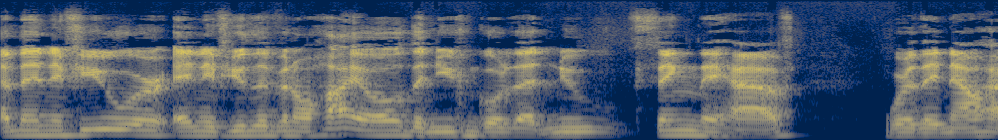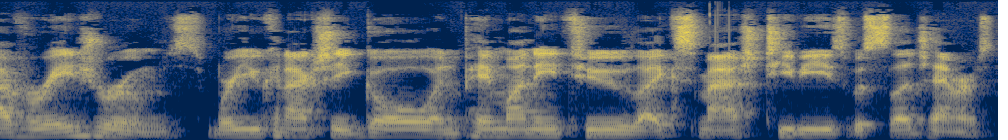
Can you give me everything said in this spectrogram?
And then if you were and if you live in Ohio, then you can go to that new thing they have where they now have rage rooms where you can actually go and pay money to like smash TVs with sledgehammers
